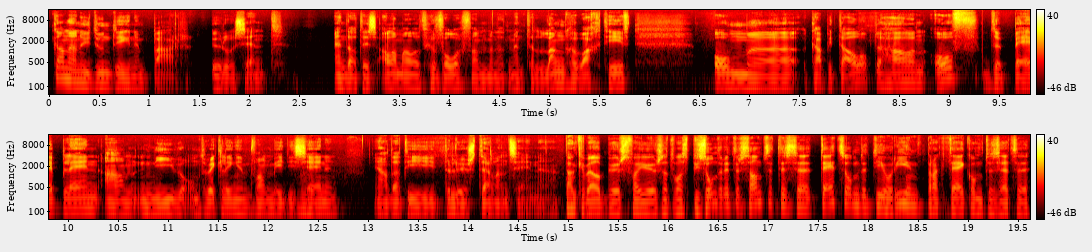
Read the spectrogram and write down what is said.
kan dat nu doen tegen een paar eurocent. En dat is allemaal het gevolg van dat men te lang gewacht heeft om uh, kapitaal op te halen of de pijplijn aan nieuwe ontwikkelingen van medicijnen. Ja, dat die teleurstellend zijn. Uh. Dankjewel, beursvailleurs. Dat was bijzonder interessant. Het is uh, tijd om de theorie in praktijk om te zetten.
